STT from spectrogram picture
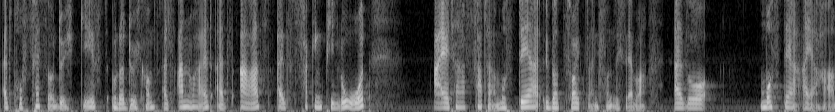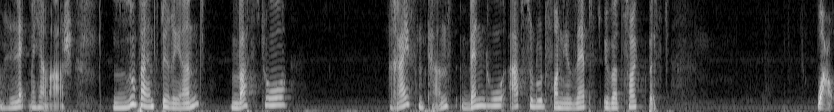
als Professor durchgehst oder durchkommst, als Anwalt, als Arzt, als fucking Pilot, alter Vater, muss der überzeugt sein von sich selber. Also muss der Eier haben. Leck mich am Arsch. Super inspirierend, was du reißen kannst, wenn du absolut von dir selbst überzeugt bist. Wow.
